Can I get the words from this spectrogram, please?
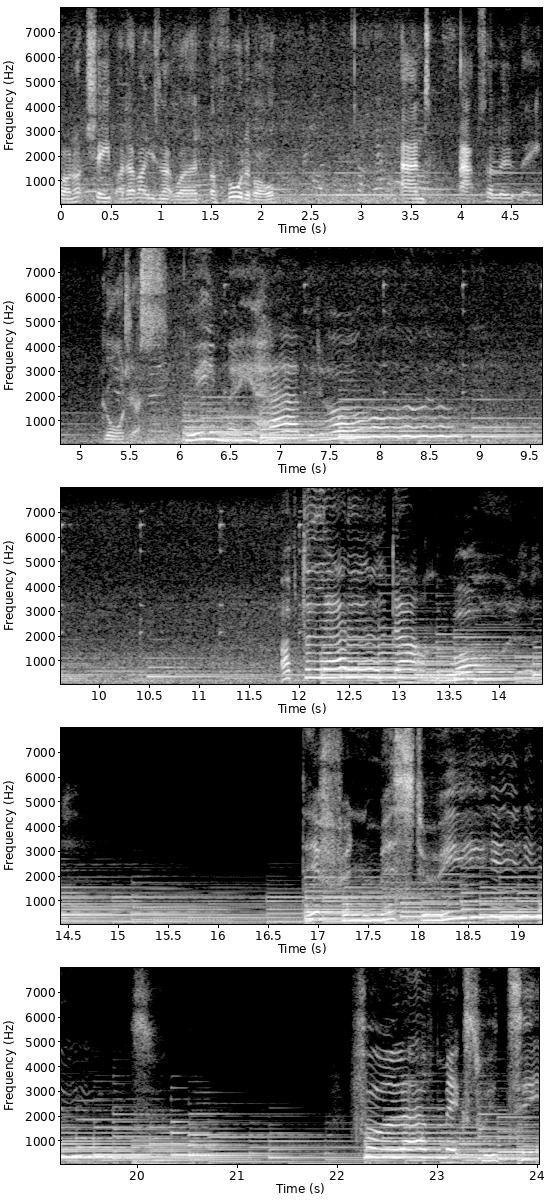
well not cheap, I don't like using that word, affordable and absolutely gorgeous. We may have it all Up the ladder, down the wall Different mysteries. Full laugh mixed with tears.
